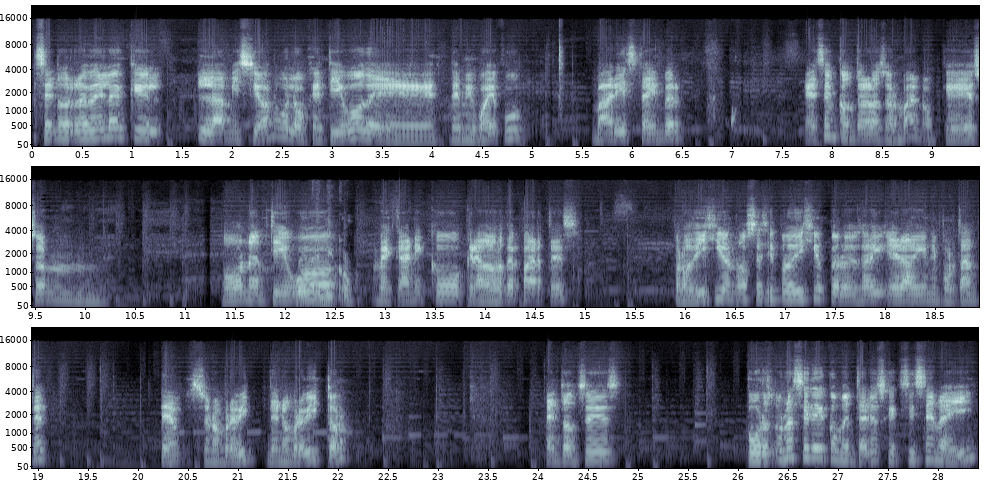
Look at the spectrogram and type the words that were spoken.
se nos revela que la misión o el objetivo de, de mi waifu, Mary Steinberg, es encontrar a su hermano, que es un un antiguo mecánico. creador de partes, prodigio, no sé si prodigio, pero era alguien importante, su nombre, de nombre Víctor. Entonces, por una serie de comentarios que existen ahí,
